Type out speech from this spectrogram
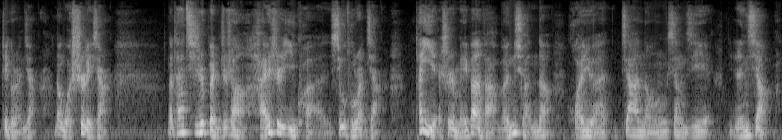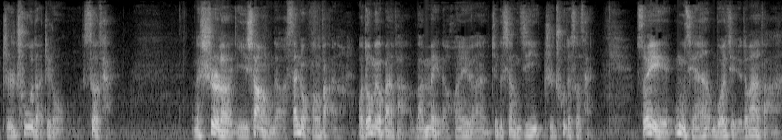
这个软件。那我试了一下，那它其实本质上还是一款修图软件，它也是没办法完全的还原佳能相机人像直出的这种色彩。那试了以上的三种方法呢，我都没有办法完美的还原这个相机直出的色彩。所以目前我解决的办法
